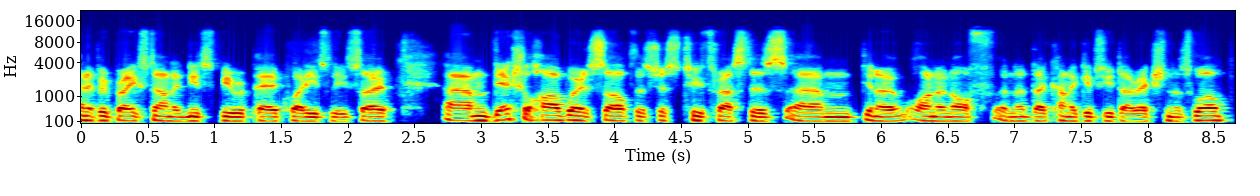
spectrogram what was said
And if it breaks down, it needs to be repaired quite easily. So um, the actual hardware itself is just two thrusters, um, you know, on and off, and that kind of gives you direction as well.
